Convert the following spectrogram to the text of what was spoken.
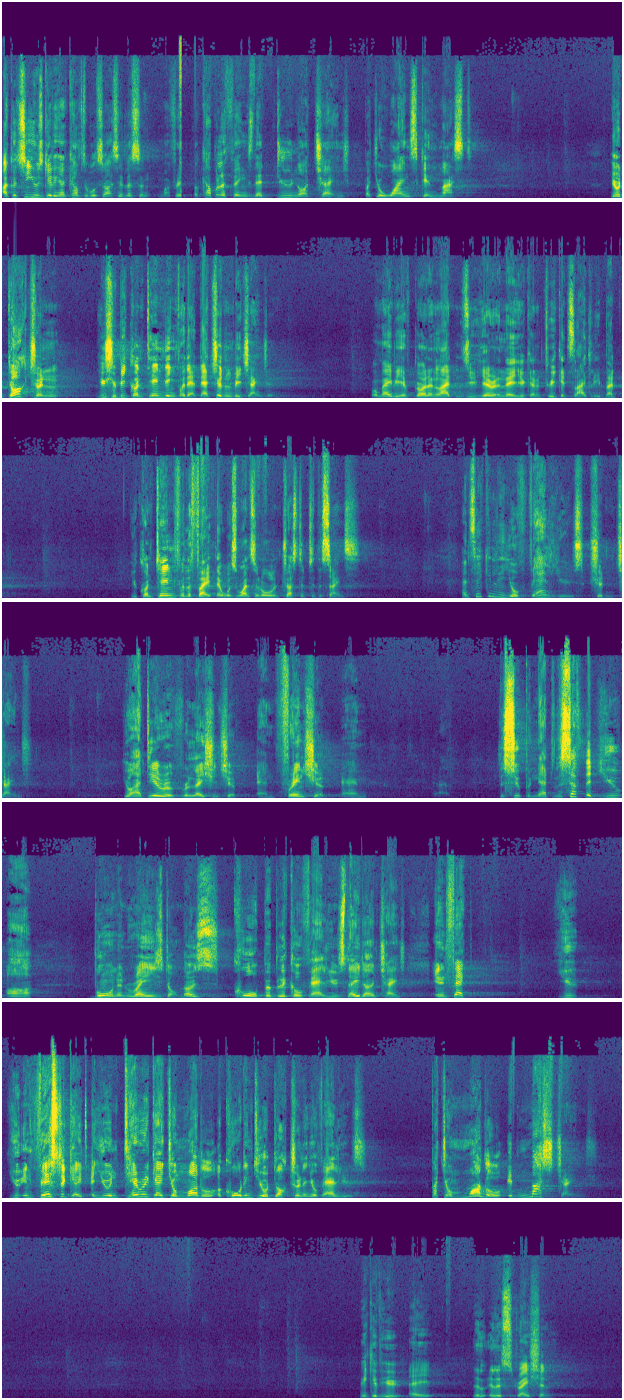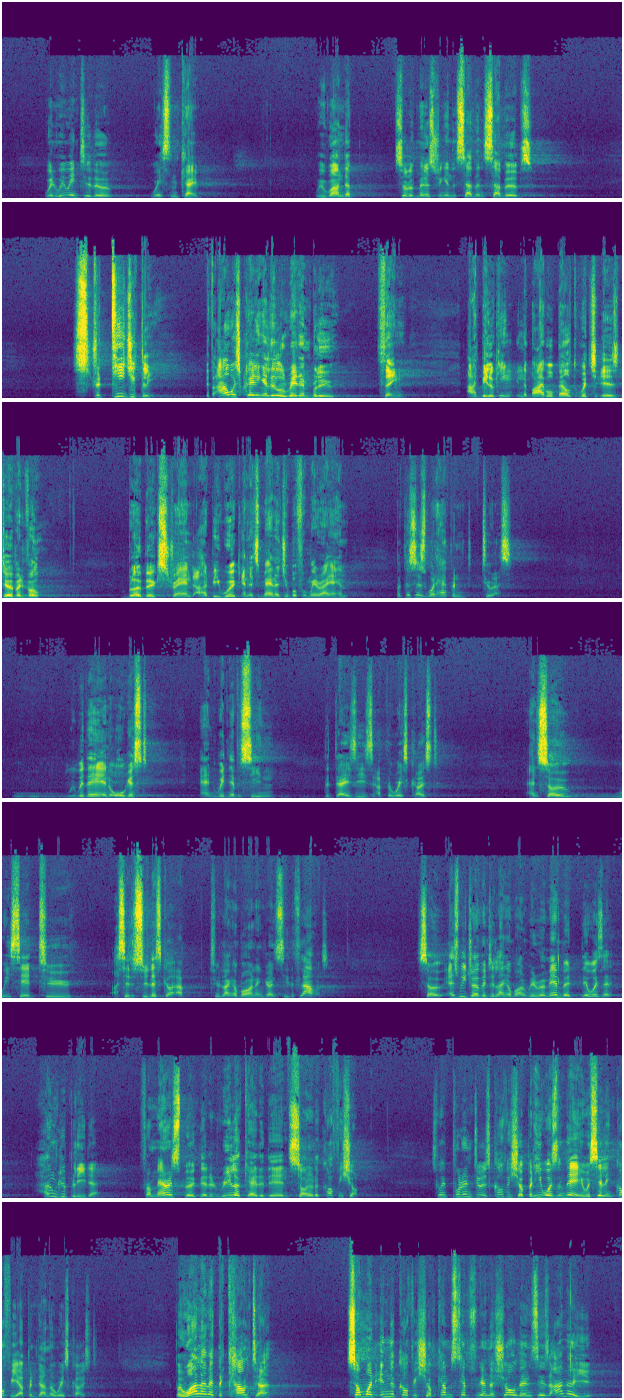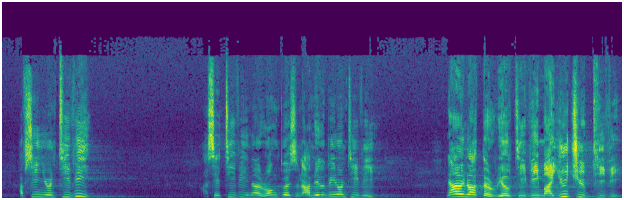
I could see he was getting uncomfortable, so I said, Listen, my friend, a couple of things that do not change, but your wineskin must. Your doctrine, you should be contending for that. That shouldn't be changing. Or maybe if God enlightens you here and there, you can tweak it slightly, but you contend for the faith that was once and all entrusted to the saints. And secondly, your values shouldn't change. Your idea of relationship and friendship and the supernatural, the stuff that you are born and raised on, those core biblical values, they don't change. And in fact, you, you investigate and you interrogate your model according to your doctrine and your values. But your model, it must change. Let me give you a little illustration. When we went to the Western Cape, we wound up sort of ministering in the southern suburbs. Strategically, if I was creating a little red and blue thing, I'd be looking in the Bible Belt, which is Durbanville, Blouberg Strand. I'd be work, and it's manageable from where I am. But this is what happened to us. We were there in August, and we'd never seen the daisies up the west coast. And so we said to, I said to Sue, let's go up to Langebaan and go and see the flowers. So as we drove into Langebaan, we remembered there was a home group leader from Maritzburg that had relocated there and started a coffee shop. So we pulled into his coffee shop, but he wasn't there. He was selling coffee up and down the west coast. But while I'm at the counter, someone in the coffee shop comes, taps me on the shoulder, and says, I know you. I've seen you on TV. I said, TV? No, wrong person. I've never been on TV. No, not the real TV, my YouTube TV.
